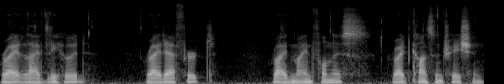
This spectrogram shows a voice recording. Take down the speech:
right livelihood, right effort, right mindfulness, right concentration.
